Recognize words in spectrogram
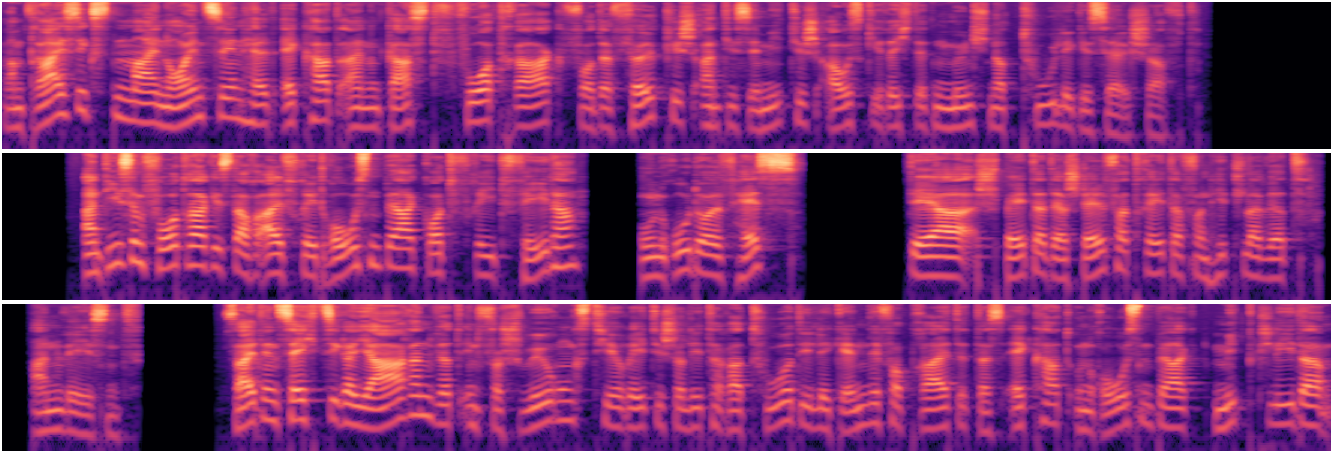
Am 30. Mai 19 hält Eckhart einen Gastvortrag vor der völkisch-antisemitisch ausgerichteten Münchner Thule-Gesellschaft. An diesem Vortrag ist auch Alfred Rosenberg, Gottfried Feder und Rudolf Hess, der später der Stellvertreter von Hitler wird, anwesend. Seit den 60er Jahren wird in verschwörungstheoretischer Literatur die Legende verbreitet, dass Eckhart und Rosenberg Mitglieder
